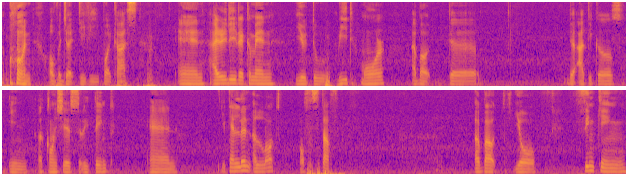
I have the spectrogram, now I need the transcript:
on Overjoyed TV podcast. And I really recommend you to read more about the the articles in a conscious rethink and you can learn a lot of stuff about your thinking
